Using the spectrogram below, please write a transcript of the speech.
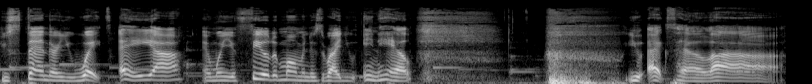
You stand there and you wait. Hey, yeah. And when you feel the moment is right, you inhale. you exhale. Ah.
